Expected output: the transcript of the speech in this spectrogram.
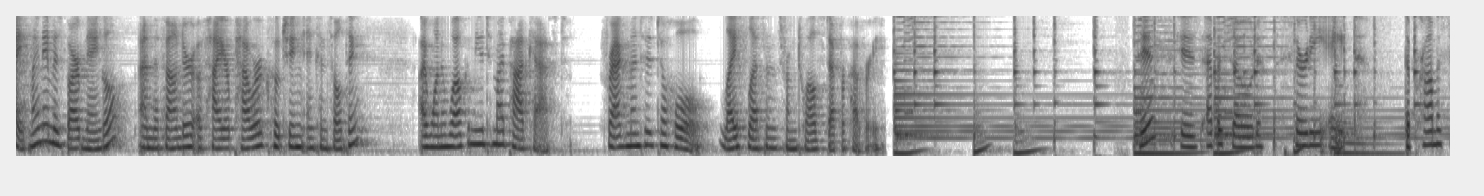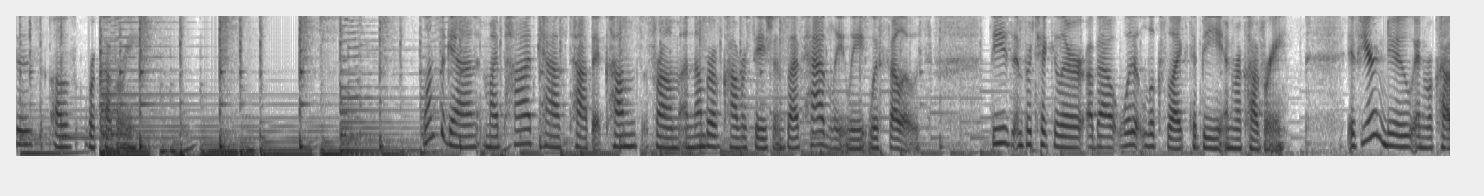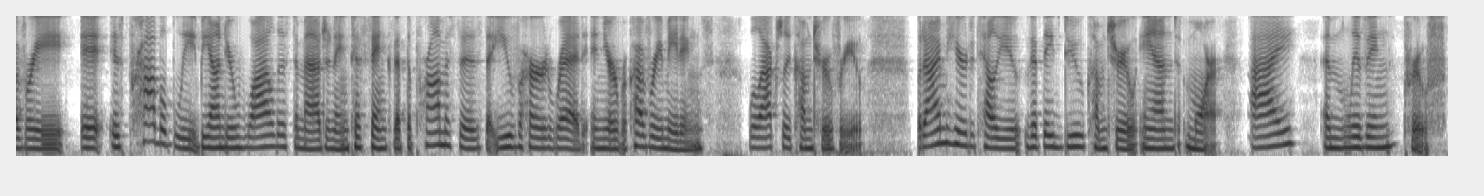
Hi, my name is Barb Nangle. I'm the founder of Higher Power Coaching and Consulting. I want to welcome you to my podcast, Fragmented to Whole Life Lessons from 12 Step Recovery. This is episode 38 The Promises of Recovery. Once again, my podcast topic comes from a number of conversations I've had lately with fellows. These, in particular, about what it looks like to be in recovery. If you're new in recovery, it is probably beyond your wildest imagining to think that the promises that you've heard read in your recovery meetings will actually come true for you. But I'm here to tell you that they do come true and more. I am living proof.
